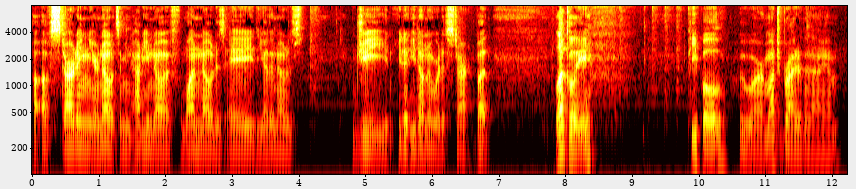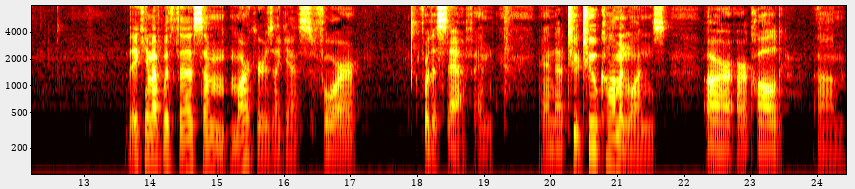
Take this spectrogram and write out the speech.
of starting your notes? I mean, how do you know if one note is A, the other note is G? You don't you don't know where to start. But luckily, people who are much brighter than I am, they came up with uh, some markers, I guess, for for the staff, and and uh, two two common ones are are called um,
